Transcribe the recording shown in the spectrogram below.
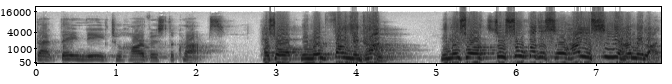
that they need to harvest the crops. 他说：“你们放眼看，你们说这收割的时候还有事业还没来，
